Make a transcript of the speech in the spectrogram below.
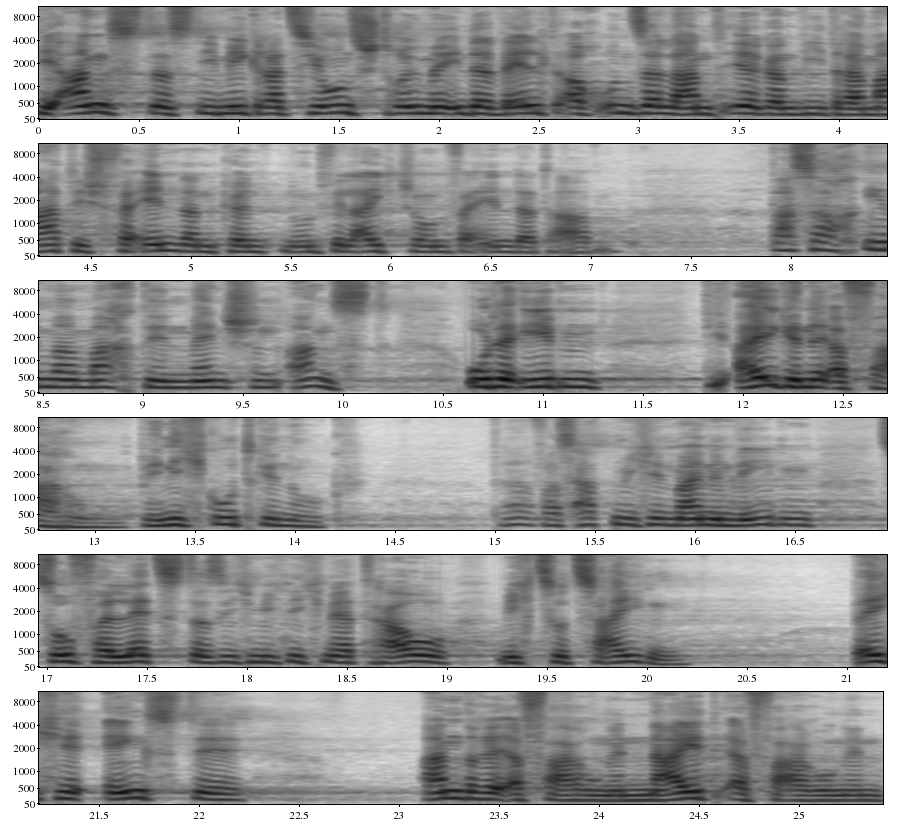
Die Angst, dass die Migrationsströme in der Welt auch unser Land irgendwie dramatisch verändern könnten und vielleicht schon verändert haben. Was auch immer macht den Menschen Angst. Oder eben die eigene Erfahrung. Bin ich gut genug? Was hat mich in meinem Leben so verletzt, dass ich mich nicht mehr traue, mich zu zeigen? Welche Ängste, andere Erfahrungen, Neiderfahrungen,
